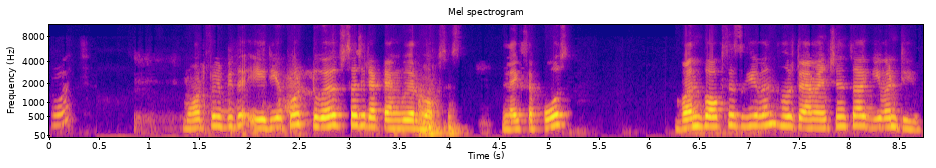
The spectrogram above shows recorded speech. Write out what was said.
What? What will be the area for 12 such rectangular boxes? Like suppose one box is given whose dimensions are given to you.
